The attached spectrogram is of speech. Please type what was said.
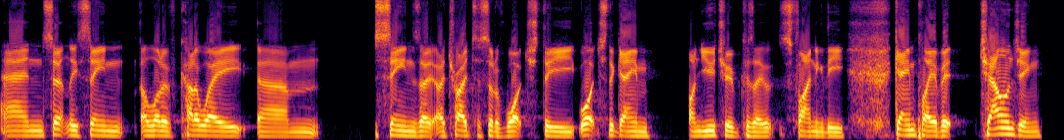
and certainly seen a lot of cutaway um, scenes. I, I, tried to sort of watch the watch the game on YouTube because I was finding the gameplay a bit challenging.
